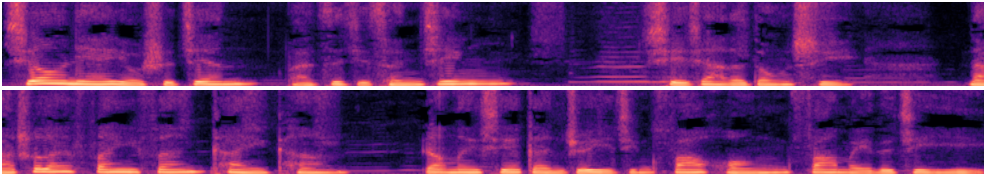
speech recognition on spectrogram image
希望你也有时间把自己曾经。写下的东西，拿出来翻一翻，看一看，让那些感觉已经发黄发霉的记忆，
